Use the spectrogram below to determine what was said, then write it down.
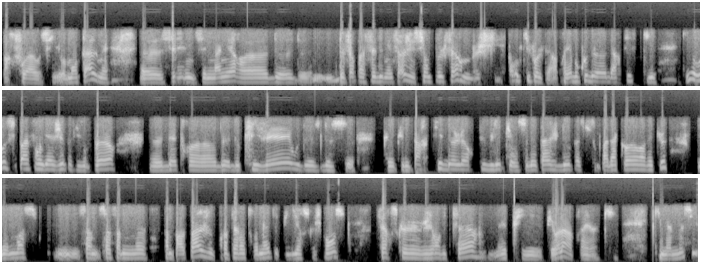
parfois aussi au mental, mais euh, c'est une, une manière euh, de, de, de faire passer des messages. Et si on peut le faire, je pense qu'il faut le faire. Après, il y a beaucoup d'artistes qui qui osent pas s'engager parce qu'ils ont peur euh, d'être euh, de, de cliver ou de, de se qu'une partie de leur public se détache d'eux parce qu'ils sont pas d'accord avec eux. Mais moi, ça, ça, ça me, ça me parle pas. Je préfère être honnête et puis dire ce que je pense, faire ce que j'ai envie de faire. Et puis, puis voilà. Après, qui, qui m'aime me suit.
